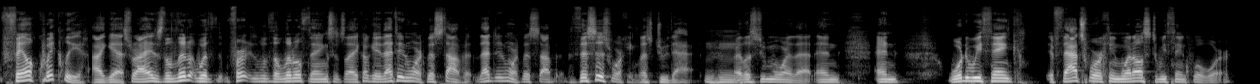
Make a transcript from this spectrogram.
fail quickly, I guess, right? Is the little with for, with the little things, it's like okay, that didn't work, let's stop it. That didn't work, let's stop it. But this is working, let's do that. Right? Let's do more of that. And and what do we think? If that's working, what else do we think will work?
